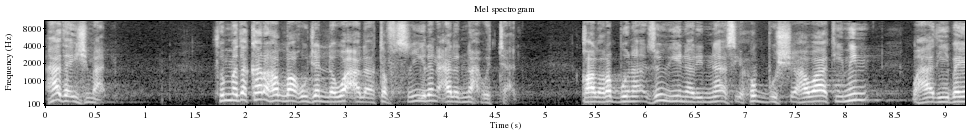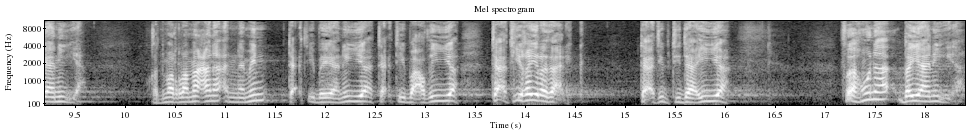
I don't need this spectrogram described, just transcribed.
هذا إجمال. ثم ذكرها الله جل وعلا تفصيلا على النحو التالي. قال ربنا زين للناس حب الشهوات من وهذه بيانية. قد مر معنا أن من تأتي بيانية تأتي بعضية تأتي غير ذلك. تأتي ابتدائية فهنا بيانية.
